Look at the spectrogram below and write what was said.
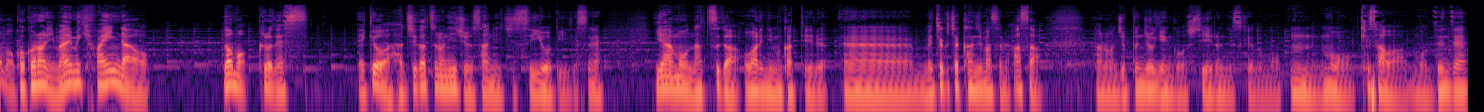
日も心に前向きファインダーを。どうも黒です。え今日は8月の23日水曜日ですね。いやもう夏が終わりに向かっている、えー、めちゃくちゃ感じますね。朝あの10分ジョギングをしているんですけれども。うんもう今朝はもう全然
